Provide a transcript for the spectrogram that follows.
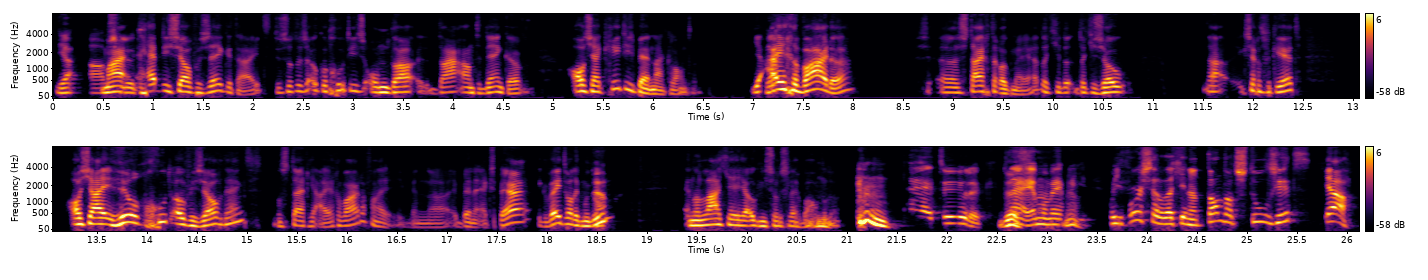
Ja, absoluut. Maar heb die zelfverzekerdheid. Dus dat is ook een goed iets om da daaraan te denken. Als jij kritisch bent naar klanten. Je Ja. eigen waarde eh, stijgt er ook mee. Hè? Dat, je, dat je zo... Nou, ik zeg het verkeerd. Als jij heel goed over jezelf denkt, dan stijgt je eigen waarde. Van, hey, ik, ben, eh, ik ben een expert. Ik weet wat ik moet Ja. doen. En dan laat je je ook niet zo slecht behandelen. Nee, tuurlijk. Dus, nee, helemaal mee. ja. Moet je- Moet je voorstellen dat je in een tandartsstoel zit. Ja,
